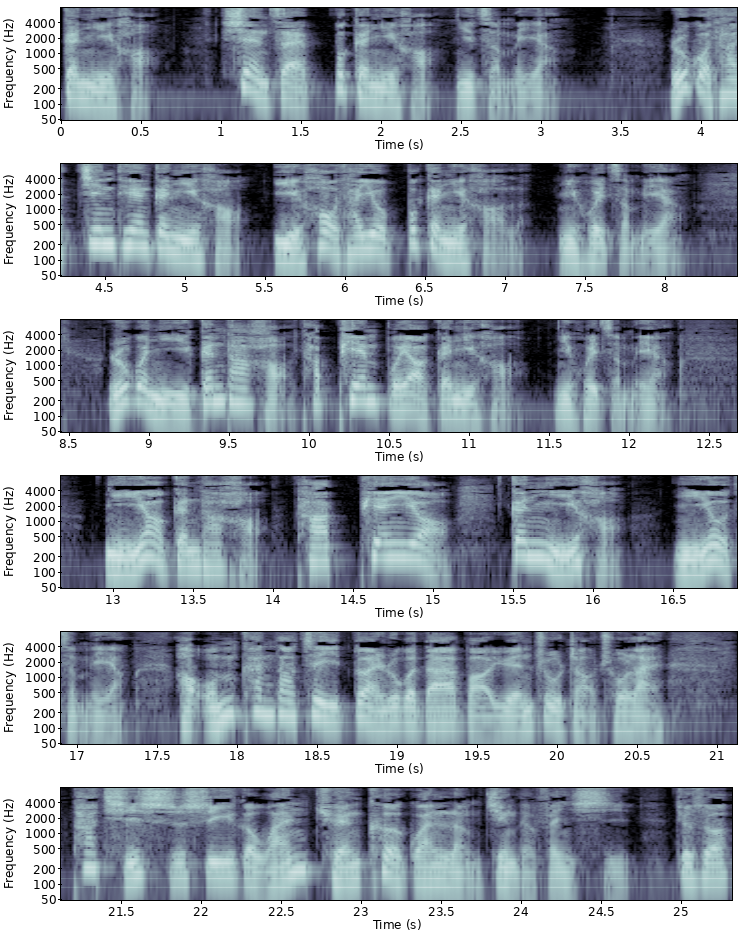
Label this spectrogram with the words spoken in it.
跟你好，现在不跟你好，你怎么样？如果她今天跟你好，以后她又不跟你好了，你会怎么样？如果你跟她好，她偏不要跟你好，你会怎么样？你要跟她好，她偏要跟你好。你又怎么样？好，我们看到这一段，如果大家把原著找出来，它其实是一个完全客观冷静的分析。就是说，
